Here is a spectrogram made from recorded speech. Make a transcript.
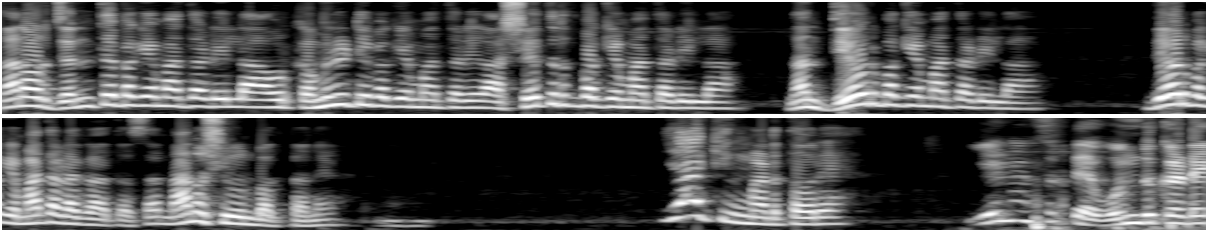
ನಾನು ಅವ್ರ ಜನತೆ ಬಗ್ಗೆ ಮಾತಾಡಿಲ್ಲ ಅವ್ರ ಕಮ್ಯುನಿಟಿ ಬಗ್ಗೆ ಮಾತಾಡಿಲ್ಲ ಆ ಕ್ಷೇತ್ರದ ಬಗ್ಗೆ ಮಾತಾಡಿಲ್ಲ ನಾನು ದೇವ್ರ ಬಗ್ಗೆ ಮಾತಾಡಿಲ್ಲ. ದೇವ್ರ ಬಗ್ಗೆ ಮಾತಾಡೋಕ್ಕಾಗತ್ತ ಸರ್? ನಾನು ಶಿವನ್ ಭಕ್ತಾನೆ. ಯಾಕೆ ಹಿಂಗೆ ಮಾಡ್ತಾವ್ರೆ? ಏನನ್ಸುತ್ತೆ? ಒಂದು ಕಡೆ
